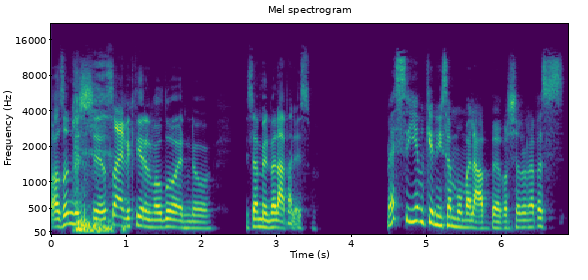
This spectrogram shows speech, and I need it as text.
ما اظنش صعب كثير الموضوع إنه يسمي الملعب على اسمه. ميسي يمكن يسموا ملعب برشلونة بس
